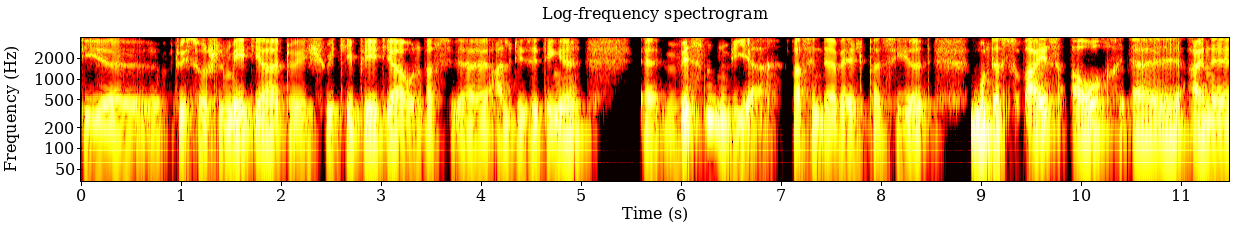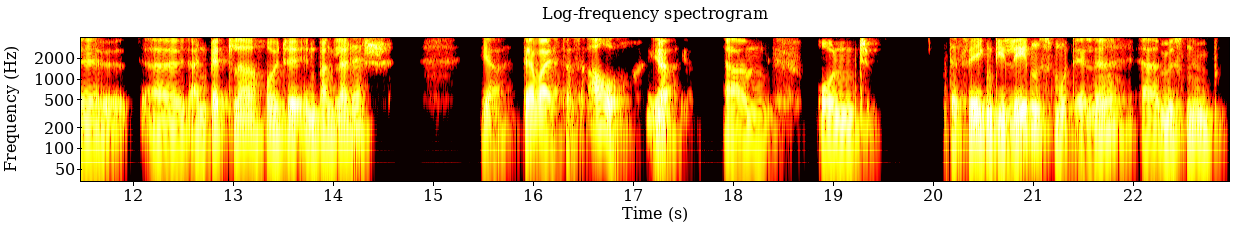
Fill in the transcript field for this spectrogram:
die äh, durch Social Media, durch Wikipedia und was äh, alle diese Dinge äh, wissen wir, was in der Welt passiert. Mhm. Und das weiß auch äh, eine, äh, ein Bettler heute in Bangladesch. Ja, der weiß das auch. Ja. ja. Ähm, und deswegen die Lebensmodelle äh, müssen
